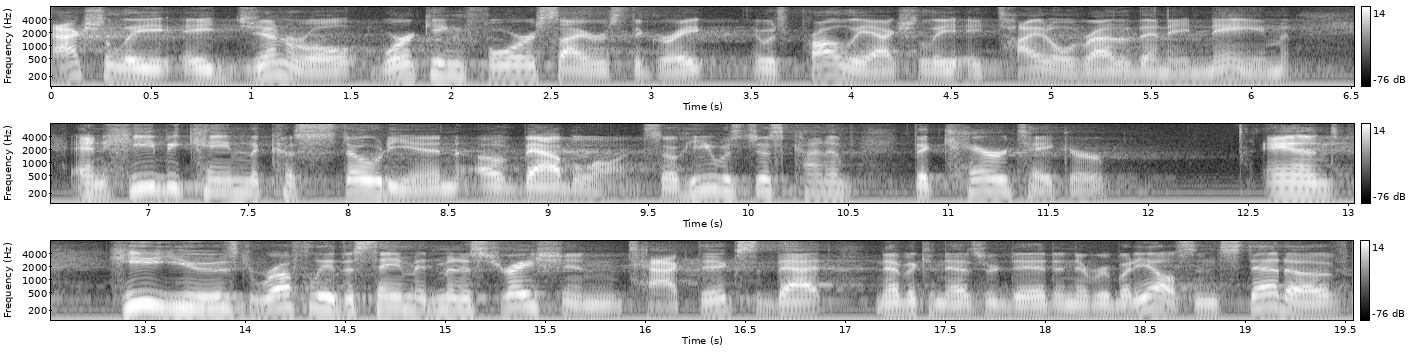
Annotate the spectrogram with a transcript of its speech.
actually a general working for Cyrus the Great. It was probably actually a title rather than a name. And he became the custodian of Babylon. So he was just kind of the caretaker. And he used roughly the same administration tactics that Nebuchadnezzar did and everybody else. Instead of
